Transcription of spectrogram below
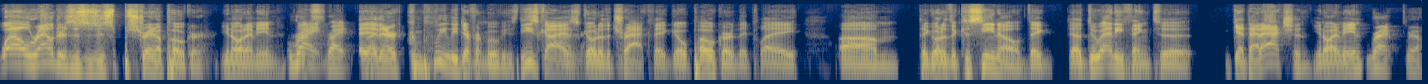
Well, Rounders is just straight up poker. You know what I mean? Right, right. eh, right. They're completely different movies. These guys go to the track. They go poker. They play. Um, they go to the casino. They they'll do anything to get that action. You know what I mean? Right. Yeah.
